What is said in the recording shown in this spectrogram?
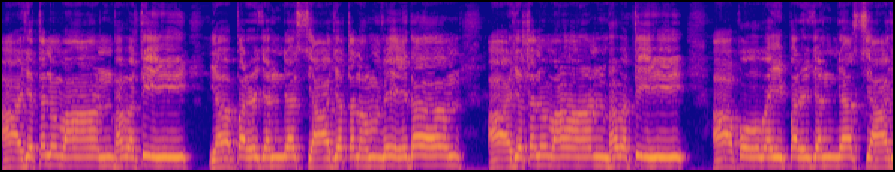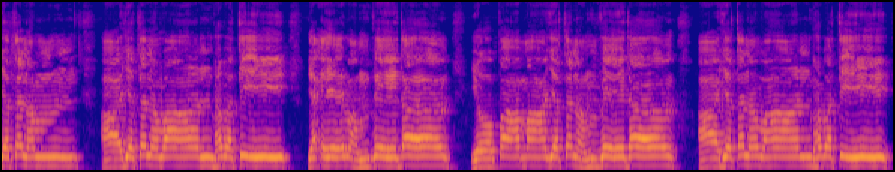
आयतनवान् भवति। यः पर्जन्यस्यायतनं वेद। आयतनवान् आपो वै पर्जन्यस्यायतनम् आयतनवान् भवति। य एवं वेद। योपामायतनं वेद। आयतनवान् भवति।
